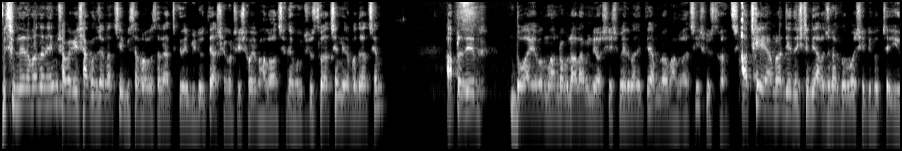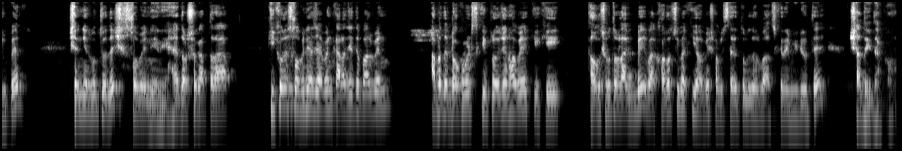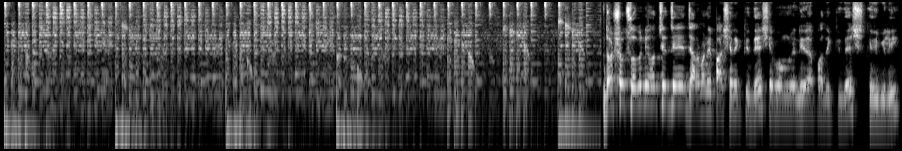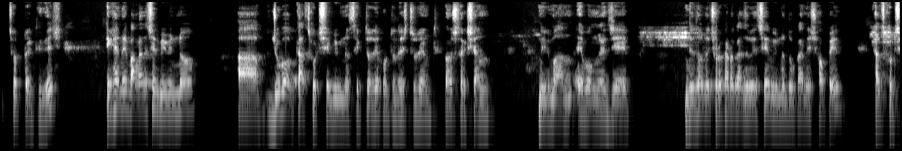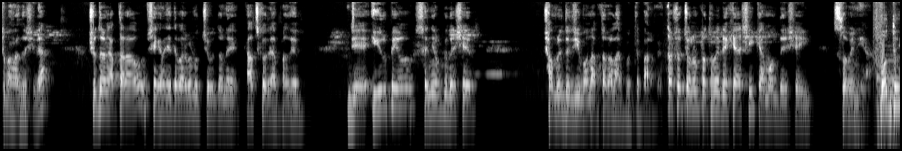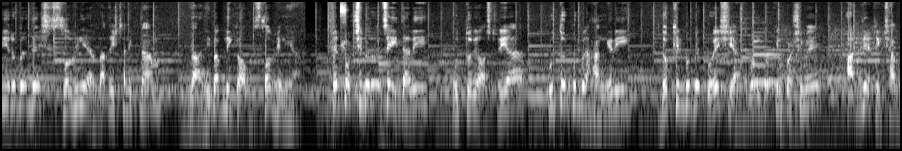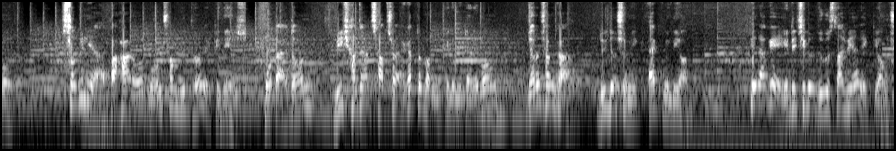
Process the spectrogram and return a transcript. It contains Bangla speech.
বিসমুল্লাহ রহমান রহিম। সবাইকে স্বাগত জানাচ্ছি বিসা প্রফেসরের আজকের এই ভিডিওতে। আশা করছি সবাই ভালো আছেন এবং সুস্থ আছেন, নিরাপদে আছেন। আপনাদের দোয়া এবং মহান রবুল আলমিনের অশেষ মেহরবানিতে আমরাও ভালো আছি, সুস্থ আছি। আজকে আমরা যে দেশটি নিয়ে আলোচনা করব সেটি হচ্ছে ইউরোপের সেনজেনভুক্ত দেশ স্লোভেনিয়া নিয়ে। হ্যাঁ দর্শক, আপনারা কি করে স্লোভেনিয়া যাবেন, কারা যেতে পারবেন, আপনাদের ডকুমেন্টস কি প্রয়োজন হবে, কি কি কাগজপত্র লাগবে বা খরচই বা কী হবে, সব তুলে ধরবো আজকের এই ভিডিওতে। সাথেই থাকো দর্শক, স্লোভেনিয়া হচ্ছে যে জার্মানির পাশের একটি দেশ এবং নিরাপদ একটি দেশ, নিরিবিলি ছোট্ট একটি দেশ। এখানে বাংলাদেশের বিভিন্ন যুবক কাজ করছে বিভিন্ন সেক্টরে, হোটেল, রেস্টুরেন্ট, কনস্ট্রাকশন, নির্মাণ এবং যে যে ধরনের ছোটোখাটো কাজ রয়েছে, বিভিন্ন দোকানে, শপে। কাজ করছে বাংলাদেশিরা। সুতরাং আপনারাও সেখানে যেতে পারবেন, উচ্চ বেতনে কাজ করে আপনাদের যে ইউরোপীয় সেঞ্জুরীয় দেশের সমৃদ্ধ জীবন আপনারা লাভ করতে পারবেন। দর্শক, চলুন প্রথমে দেখে আসি কেমন দেশ এই স্লোভেনিয়া। মধ্য ইউরোপের দেশ স্লোভেনিয়ার প্রাতিষ্ঠানিক নাম দ্য রিপাবলিক অব স্লোভেনিয়া। এর পশ্চিমে রয়েছে ইতালি, উত্তরে অস্ট্রিয়া, উত্তর পূর্বে হাঙ্গেরি, দক্ষিণ পূর্বে ক্রোয়েশিয়া এবং দক্ষিণ পশ্চিমে আড্রিয়াটিক সাগর। স্লোভেনিয়া পাহাড় ও বন সমৃদ্ধ একটি দেশ। মোট আয়তন বিশ হাজার সাতশো একাত্তর বর্গ কিলোমিটার এবং জনসংখ্যা দুই দশমিক এক মিলিয়ন। এর আগে এটি ছিল যুগোস্লাভিয়ার একটি অংশ।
